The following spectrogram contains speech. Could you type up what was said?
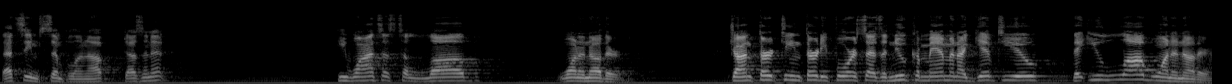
That seems simple enough, doesn't it? He wants us to love one another. John 13, 34 says, A new commandment I give to you, that you love one another.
